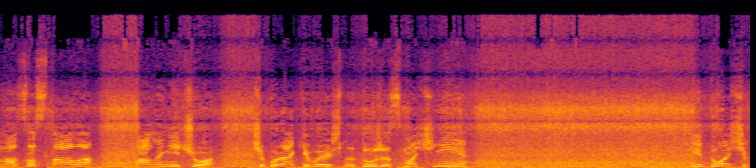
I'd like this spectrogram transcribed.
нас застала, але нічого. Чебуреки вийшли дуже смачні. І дощик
